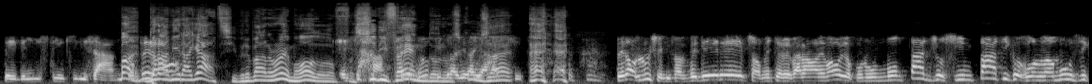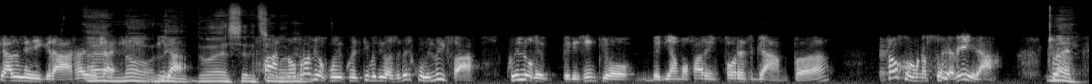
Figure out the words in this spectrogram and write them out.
dei, degli stinchi di santo. Beh, però... bravi ragazzi, preparano le molotov, esatto, si difendono, scusa. Eh. però lui ce li fa vedere, insomma, mentre preparano le molotov con un montaggio simpatico con la musica allegra. Cioè, eh, no, lì deve essere, insomma, fanno proprio quel, quel tipo di cose, per cui lui fa quello che per esempio vediamo fare in Forrest Gump, eh, però con una storia vera. Cioè, Beh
